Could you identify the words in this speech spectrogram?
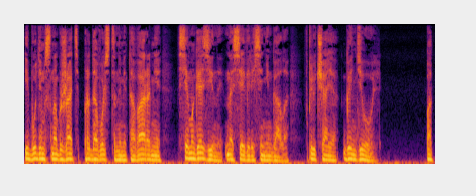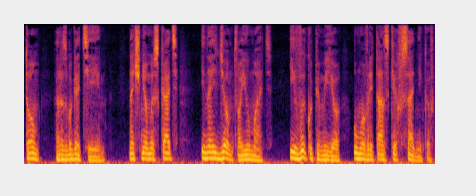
и будем снабжать продовольственными товарами все магазины на севере Сенегала, включая Гандиоль. Потом разбогатеем, начнем искать и найдем твою мать, и выкупим ее у мавританских всадников,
